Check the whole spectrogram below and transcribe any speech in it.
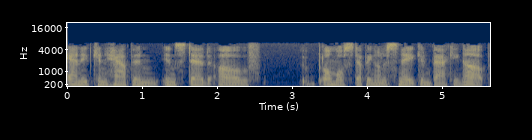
and it can happen instead of almost stepping on a snake and backing up.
